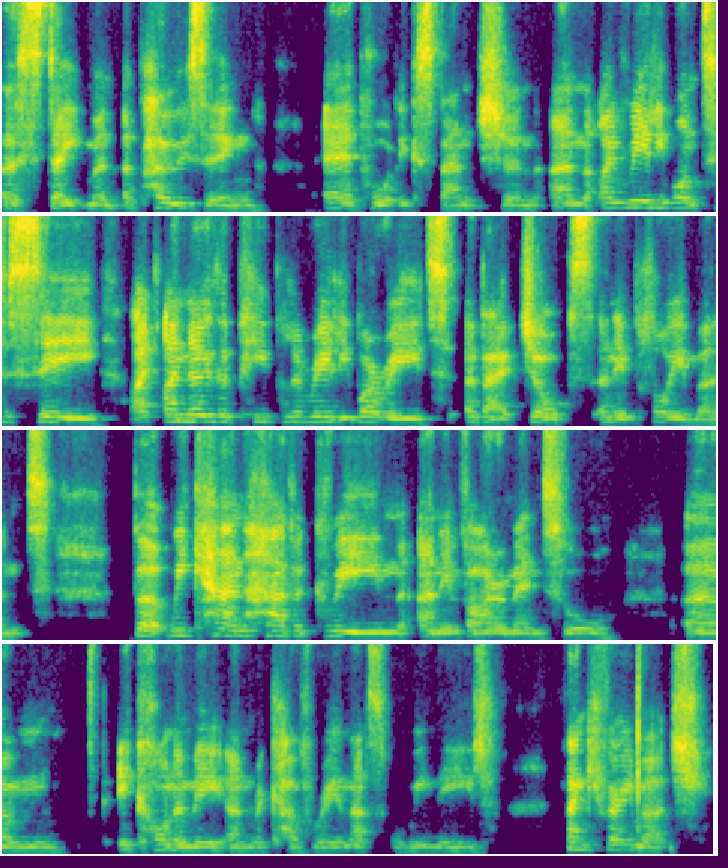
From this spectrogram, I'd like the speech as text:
a statement opposing airport expansion. And I really want to see, I, I, know that people are really worried about jobs and employment, but we can have a green and environmental um, economy and recovery, and that's what we need. Thank you very much.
